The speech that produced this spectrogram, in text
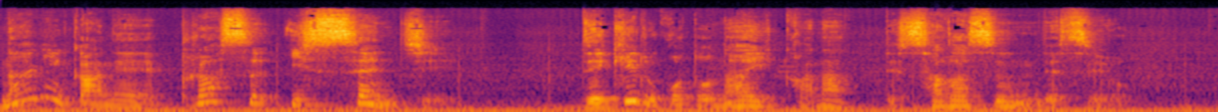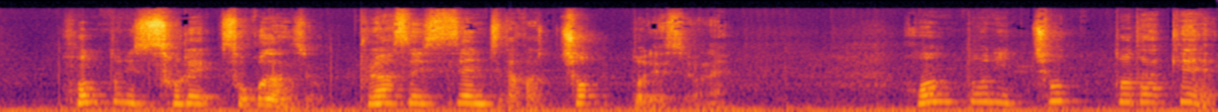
何かねプラス1センチできることないかなって探すんですよ。本当にそれそこなんですよ。プラス1センチだからちょっとですよね。本当にちょっとだけ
